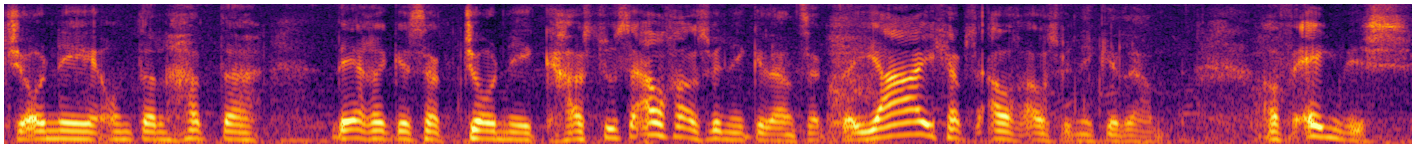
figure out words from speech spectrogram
Johnny und dann hat der Lehrer gesagt, Johnny, hast du es auch auswendig gelernt? Sagt er, ja, ich habe es auch auswendig gelernt. Auf Englisch,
